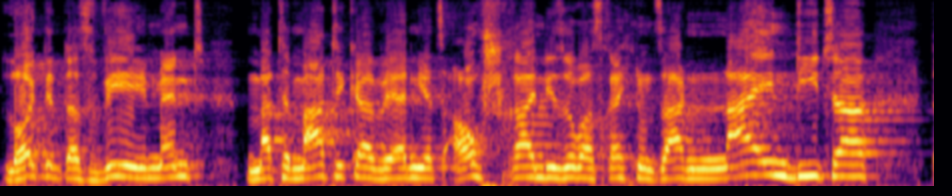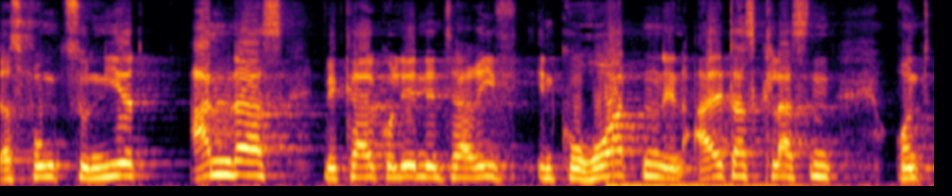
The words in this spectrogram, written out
leugnet das vehement. Mathematiker werden jetzt aufschreien, die sowas rechnen und sagen, nein, Dieter, das funktioniert anders. Wir kalkulieren den Tarif in Kohorten, in Altersklassen und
